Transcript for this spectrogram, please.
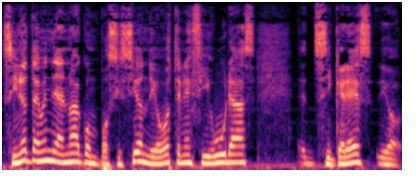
sino también de la nueva composición. Digo, vos tenés figuras, eh, si querés, digo,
